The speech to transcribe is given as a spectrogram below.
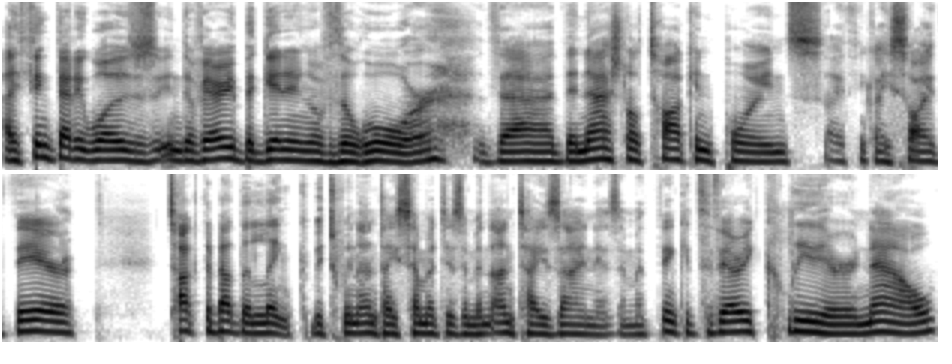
I think that it was in the very beginning of the war that the national talking points, I think I saw it there, talked about the link between anti Semitism and anti Zionism. I think it's very clear now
